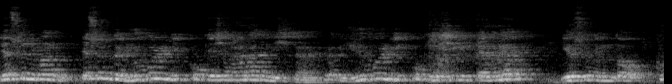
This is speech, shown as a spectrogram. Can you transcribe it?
예수님은 예수님도 육을 입고 계신 하나님이시잖아요. 그러니까 육을 입고 계시기 때문에 예수님도 그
